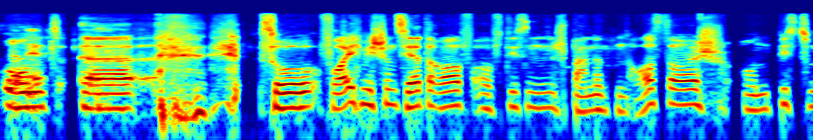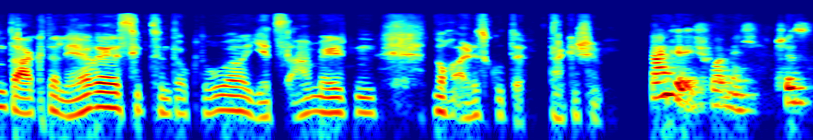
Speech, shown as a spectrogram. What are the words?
Und äh, so freue ich mich schon sehr darauf, auf diesen spannenden Austausch und bis zum Tag der Lehre, 17. Oktober, jetzt anmelden. Noch alles Gute. Dankeschön. Danke, ich freue mich. Tschüss.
